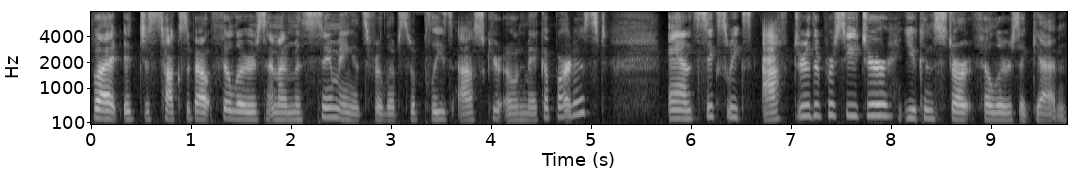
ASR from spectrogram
but it just talks about fillers, and I'm assuming it's for lips, but please ask your own makeup artist. And six weeks after the procedure, you can start fillers again.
